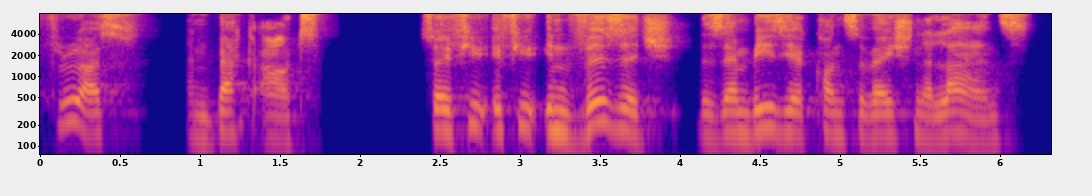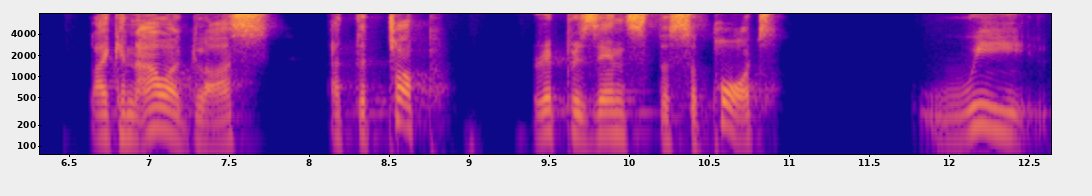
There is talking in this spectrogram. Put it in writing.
through us and back out. So if you if you envisage the Zambezia Conservation Alliance like an hourglass, at the top represents the support. We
